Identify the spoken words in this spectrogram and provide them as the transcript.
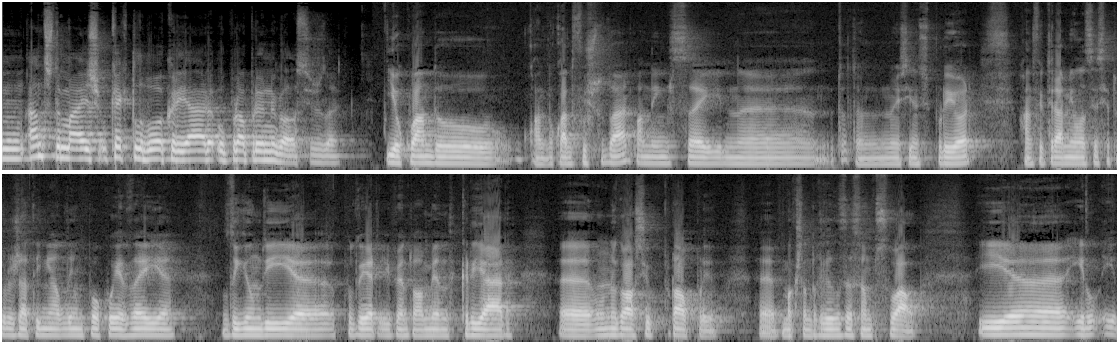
hum, antes de mais, o que é que te levou a criar o próprio negócio, José? Eu quando, quando, quando fui estudar, quando ingressei na, no ensino superior, quando fui tirar a minha licenciatura já tinha ali um pouco a ideia de um dia poder eventualmente criar uh, um negócio próprio, uh, uma questão de realização pessoal. E, uh, e, e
